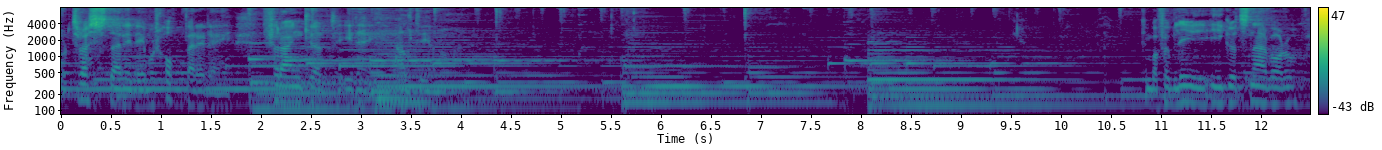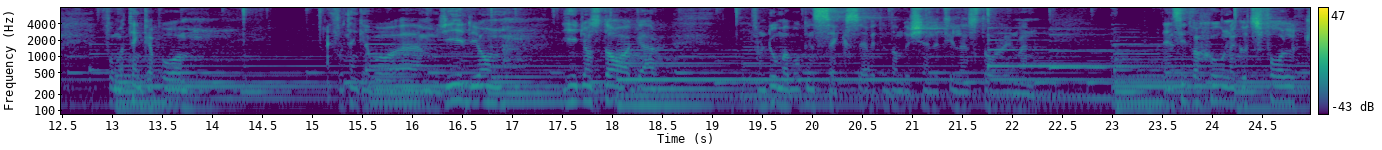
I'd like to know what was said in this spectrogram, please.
vår tröst är i dig, vårt hopp är i dig. Förankrad i dig, alltigenom. kan bara förbli i Guds närvaro. Får man tänka på, får tänka på um, Gideon, Gideons dagar från Domarboken 6. Jag vet inte om du känner till den storyn, men det är en situation när Guds folk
